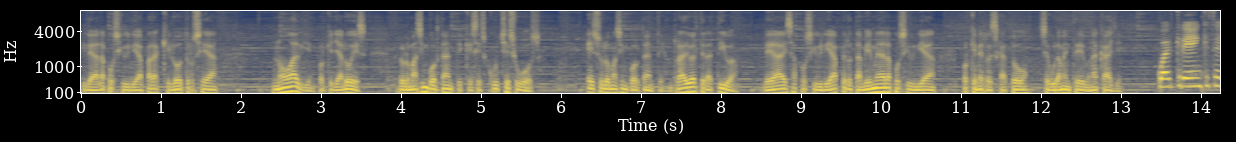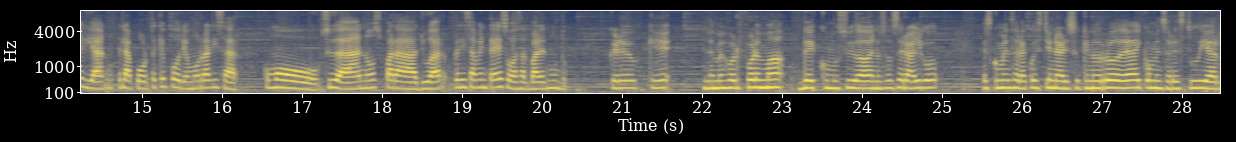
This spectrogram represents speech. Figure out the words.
y le da la posibilidad para que el otro sea no alguien, porque ya lo es, pero lo más importante, que se escuche su voz. Eso es lo más importante. Radio Alternativa le da esa posibilidad, pero también me da la posibilidad porque me rescató seguramente de una calle. ¿Cuál creen que sería el aporte que podríamos realizar como ciudadanos para ayudar precisamente a eso, a salvar el mundo? Creo que la mejor forma de como ciudadanos hacer algo es comenzar a cuestionar eso que nos rodea y comenzar a estudiar,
